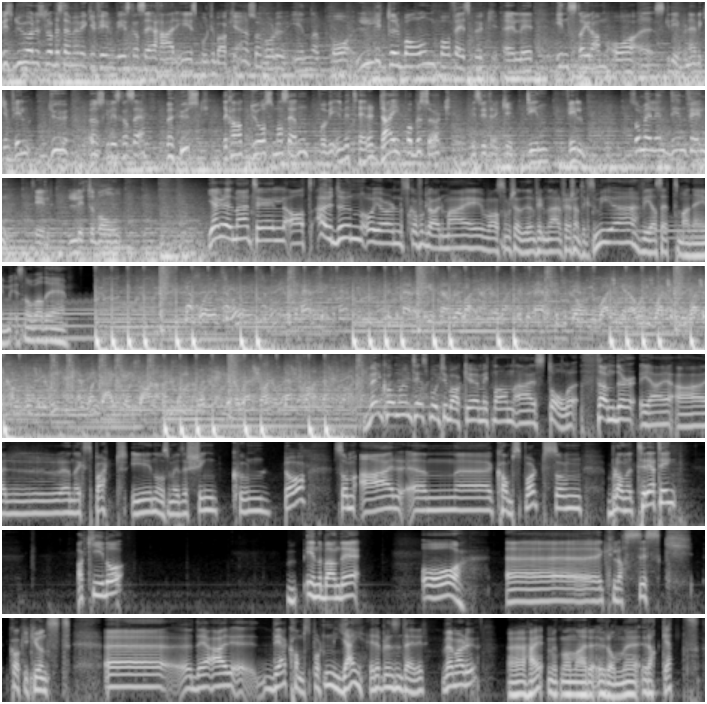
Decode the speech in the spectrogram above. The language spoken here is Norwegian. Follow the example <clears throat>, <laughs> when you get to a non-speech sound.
Hvis du har lyst til å bestemme hvilken film vi skal se her i Spol tilbake, så går du inn på Lytterbollen på Facebook eller Instagram og eh, skriver ned hvilken film du ønsker vi skal se. Men husk, det kan at du også må se den, for vi inviterer deg på besøk hvis vi trekker din film. Så meld inn din film til Lytterbollen. Jeg gleder meg til at Audun og Jørn skal forklare meg hva som skjedde i den filmen her, for jeg skjønte ikke så mye. Vi har sett My Name Is Nobody. Velkommen til Spol tilbake. Mitt navn er Ståle Thunder. Jeg er en ekspert i noe som heter shinkundo, som er en eh, kampsport som blander tre ting. Akido, innebandy og eh, klassisk kokkekunst. Eh, det, er, det er kampsporten jeg representerer. Hvem er du? Eh, hei, mitt navn er Ronny Rakett.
